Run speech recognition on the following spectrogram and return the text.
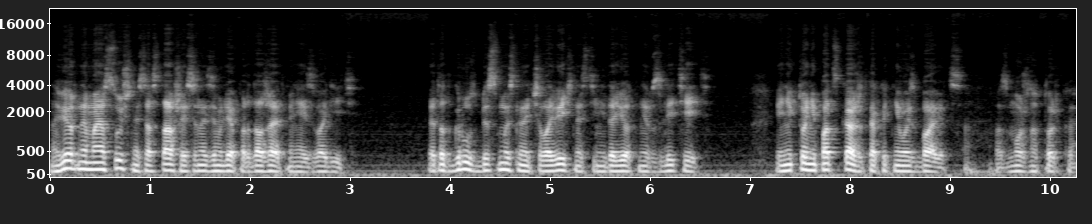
Наверное, моя сущность, оставшаяся на земле, продолжает меня изводить. Этот груз бессмысленной человечности не дает мне взлететь. И никто не подскажет, как от него избавиться. Возможно, только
